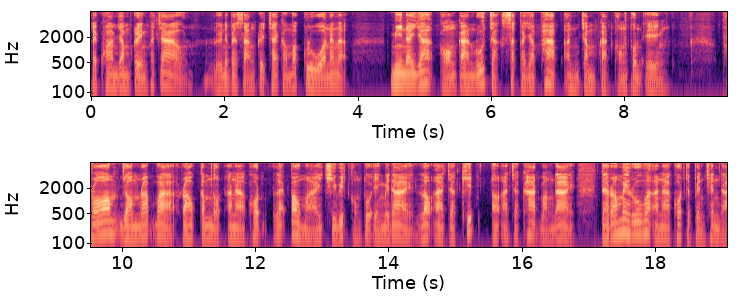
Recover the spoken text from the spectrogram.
และความยำเกรงพระเจ้า หรือในภาษาอังกฤษใช้คำว่ากลัวนั่นน่ะมีนัยยะของการรู้จักศักยภาพอันจำกัดของตนเอง พร้อมยอมรับว่าเรากำหนดอนาคตและเป้าหมายชีวิตของตัวเองไม่ได้ เราอาจจะคิดเราอาจจะคาดหวังได้ แต่เราไม่รู้ว่าอนาคตจะเป็นเช่นใด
